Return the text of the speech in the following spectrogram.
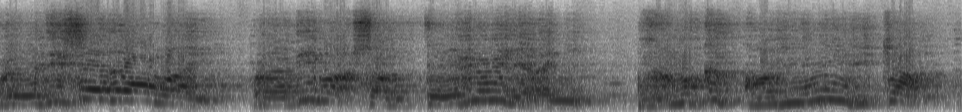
പ്രതിഷേധവുമായി പ്രതിപക്ഷം തെരുവിലിറങ്ങി. നമുക്ക് കുരുങ്ങിയിരിക്കാം.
